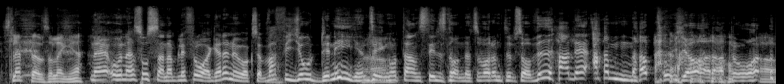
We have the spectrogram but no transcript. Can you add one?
Släpp den så länge. Nej, och när sossarna blev frågade nu också, varför gjorde ni ingenting Ja. åt danstillståndet? Så var de typ så, vi hade annat att göra då.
